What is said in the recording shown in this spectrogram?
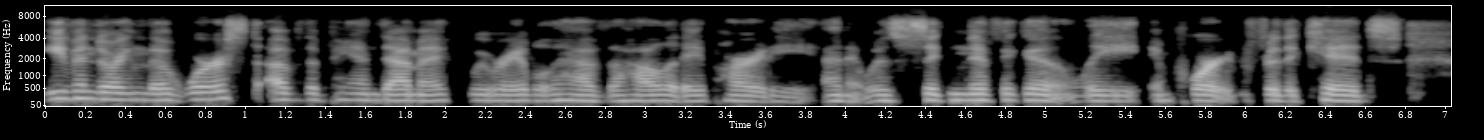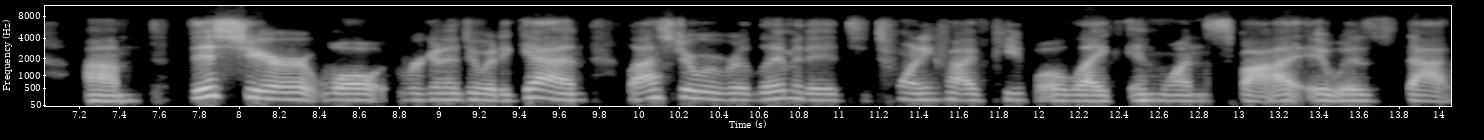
even during the worst of the pandemic we were able to have the holiday party and it was significantly important for the kids um, this year, well, we're going to do it again. Last year, we were limited to 25 people, like in one spot. It was that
